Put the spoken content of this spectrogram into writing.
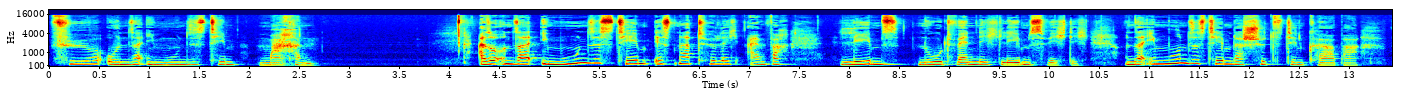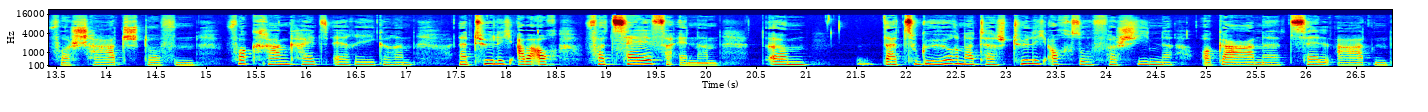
für unser Immunsystem machen. Also unser Immunsystem ist natürlich einfach lebensnotwendig, lebenswichtig. Unser Immunsystem, das schützt den Körper vor Schadstoffen, vor Krankheitserregern, natürlich aber auch vor Zellverändern. Ähm, dazu gehören natürlich auch so verschiedene Organe, Zellarten,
